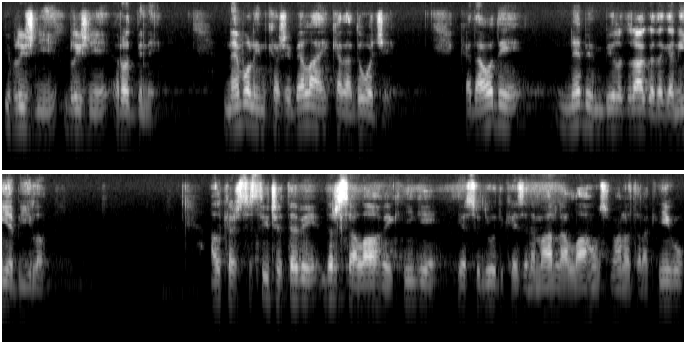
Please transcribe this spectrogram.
i bližnji, bližnje rodbine. Ne volim, kaže Belaj, kada dođe. Kada ode, ne bi mi bilo drago da ga nije bilo. Ali kaže, što se tiče tebe, drži se Allahove knjige, jer su ljudi koji zanemarili Allahom subhanahu ta'ala knjigu,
